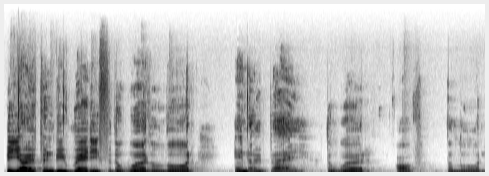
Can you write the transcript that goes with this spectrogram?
Be open, be ready for the word of the Lord, and obey the word of the Lord.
